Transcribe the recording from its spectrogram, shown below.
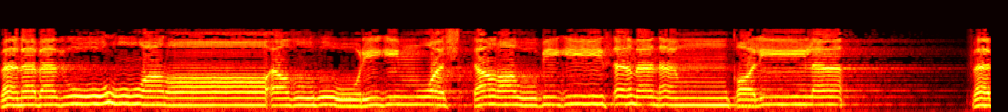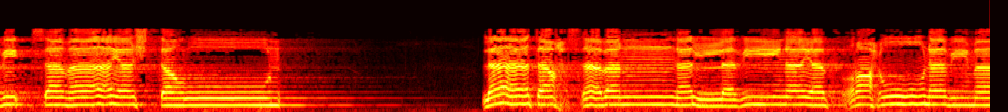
فنبذوه وراء ظهورهم واشتروا به ثمنا قليلا فبئس ما يشترون لا تحسبن الذين يفعلون يفرحون بما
